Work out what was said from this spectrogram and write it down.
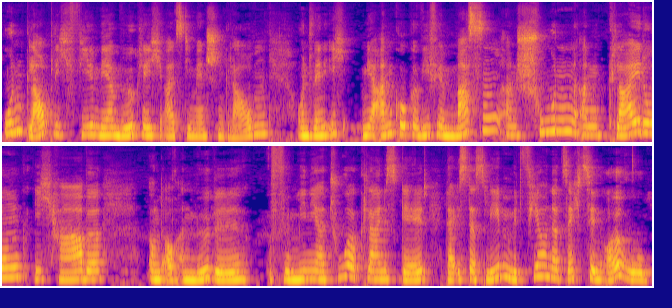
unglaublich viel mehr möglich, als die Menschen glauben. Und wenn ich mir angucke, wie viel Massen an Schuhen, an Kleidung ich habe und auch an Möbel für Miniatur kleines Geld, da ist das Leben mit 416 Euro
